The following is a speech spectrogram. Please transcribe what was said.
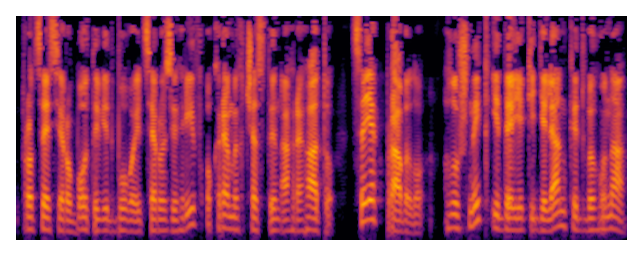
В процесі роботи відбувається розігрів окремих частин агрегату. Це, як правило, глушник і деякі ділянки двигуна.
